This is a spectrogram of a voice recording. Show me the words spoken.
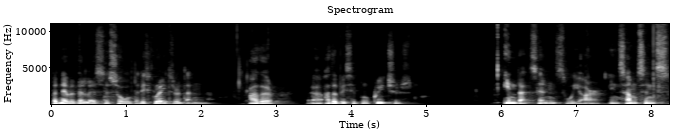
but nevertheless a soul that is greater than other, uh, other visible creatures. In that sense, we are, in some sense,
